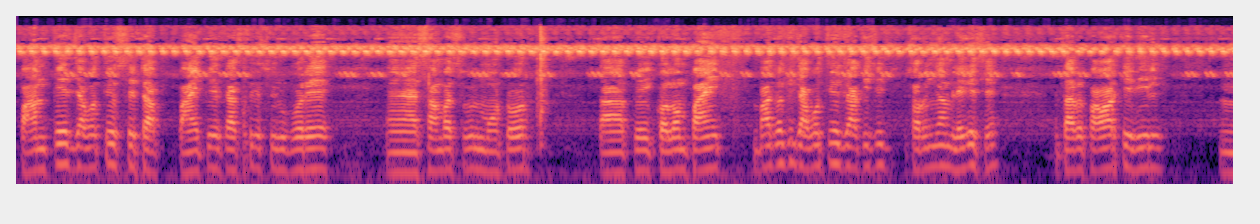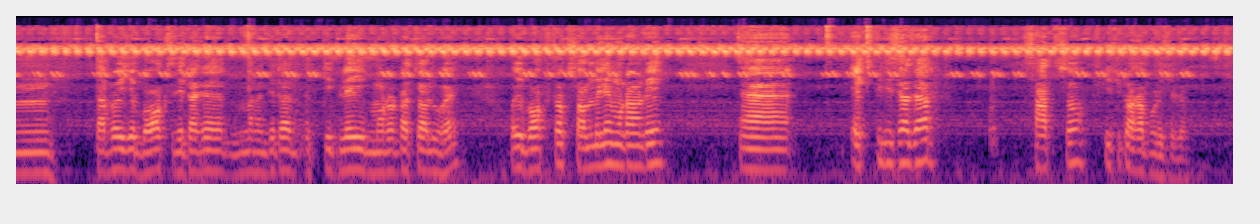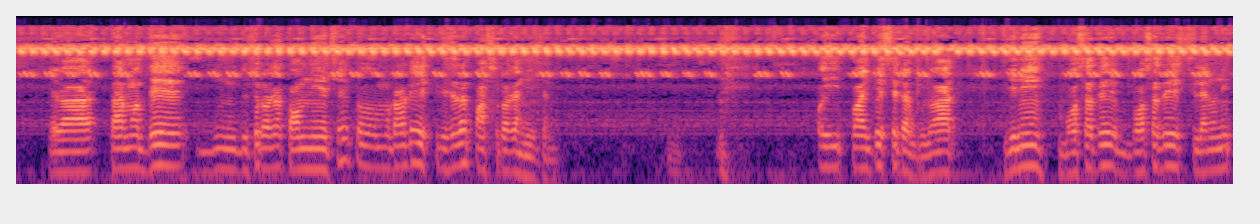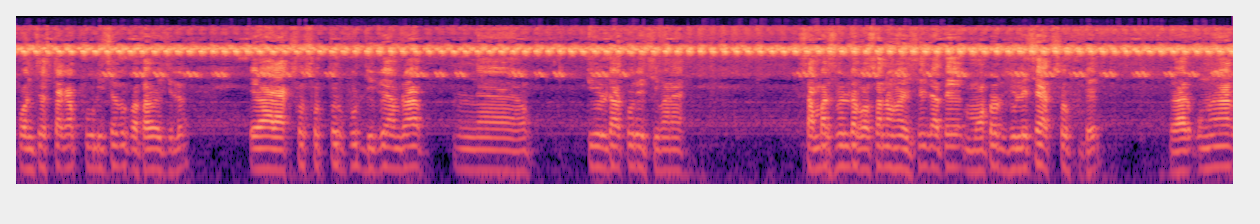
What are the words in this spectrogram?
পাম্পের যাবতীয় সেট আপ পাইপের কাছ থেকে শুরু করে সাম্বাসিবল মোটর তারপরে ওই কলম পাইপ বাদ বাকি যাবতীয় যা কিছু সরঞ্জাম লেগেছে, তারপরে পাওয়ার কেবিল তারপরে ওই যে বক্স যেটাকে মানে যেটা টিপলেই মোটরটা চালু হয়, ওই বক্স টক্স সব মিলিয়ে মোটামুটি একত্রিশ হাজার সাতশো কিছু টাকা পড়েছিল। এবার তার মধ্যে দুশো টাকা কম নিয়েছে, তো মোটামুটি একত্রিশ হাজার পাঁচশো টাকা নিয়েছেন। ওই পাইপের সেট আপগুলো আর যিনি বসাতে বসাতে এসেছিলেন, উনি পঞ্চাশ টাকা ফুট হিসাবে কথা হয়েছিল। এবার একশো সত্তর ফুট ডিপে আমরা টিউলটা করেছি মানে সাম্বারসিবলটা বসানো হয়েছে, যাতে মোটর ঝুলেছে একশো ফুটে। এবার ওনার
